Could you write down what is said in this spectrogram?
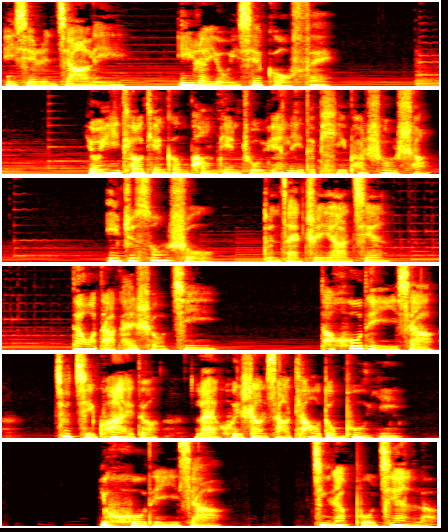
一些人家里依然有一些狗吠。有一条田埂旁边竹园里的枇杷树上，一只松鼠蹲在枝桠间。待我打开手机，它呼的一下，就极快的来回上下跳动不已。又呼的一下，竟然不见了。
